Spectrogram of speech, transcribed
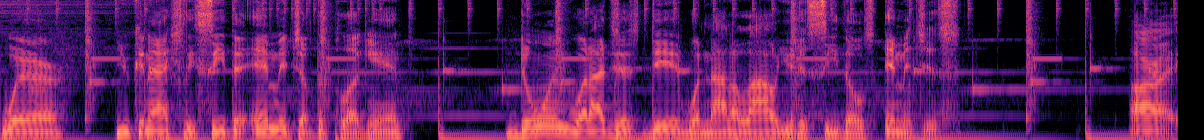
where you can actually see the image of the plugin. Doing what I just did would not allow you to see those images. All right,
